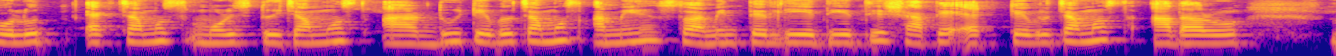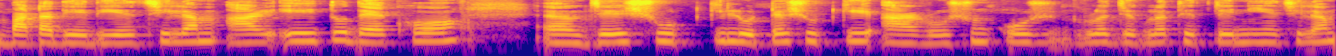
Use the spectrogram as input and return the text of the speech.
হলুদ এক চামচ, মরিচ দুই চামচ আর দুই টেবিল চামচ আমি সয়াবিন তেল দিয়ে দিয়েছি, সাথে এক টেবিল চামচ আদা বাটা দিয়ে দিয়েছিলাম। আর এই তো দেখো যে শুটকি, লোটে শুটকি আর রসুন কোষগুলো যেগুলো থেতলে নিয়েছিলাম,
